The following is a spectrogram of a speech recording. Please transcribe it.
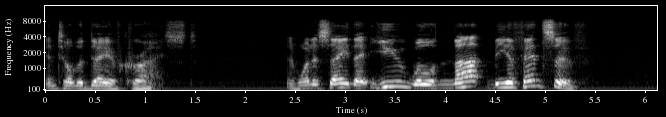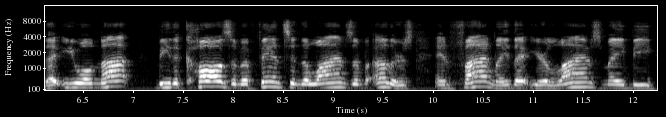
until the day of Christ. And what it say? That you will not be offensive, that you will not be the cause of offense in the lives of others, and finally, that your lives may be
